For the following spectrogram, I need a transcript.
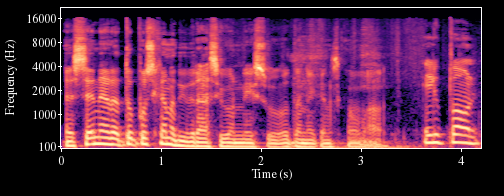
Εσένα ερωτώ πώς είχαν αντιδράσει οι γονείς σου όταν έκανες come out; Λοιπόν,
